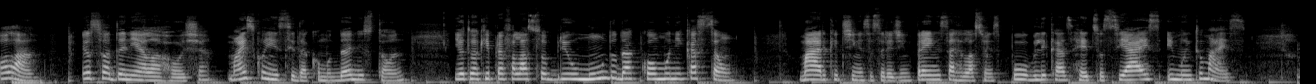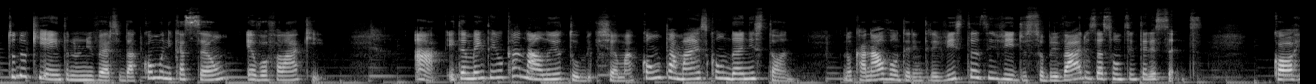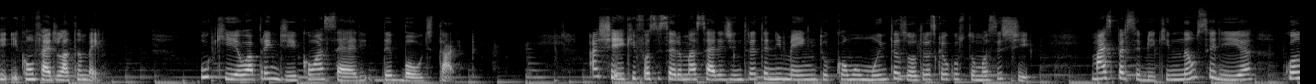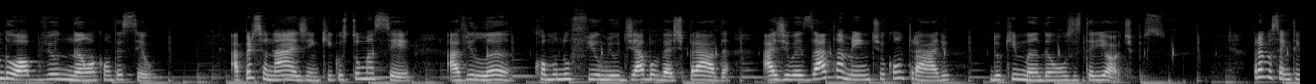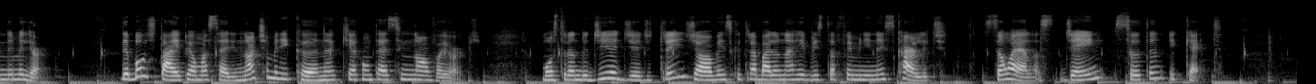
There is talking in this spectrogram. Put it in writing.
Olá, eu sou a Daniela Rocha, mais conhecida como Dani Stone, e eu tô aqui para falar sobre o mundo da comunicação, marketing, assessoria de imprensa, relações públicas, redes sociais e muito mais. Tudo que entra no universo da comunicação, eu vou falar aqui. Ah, e também tem o um canal no YouTube que chama Conta Mais com Dani Stone. No canal vão ter entrevistas e vídeos sobre vários assuntos interessantes. Corre e confere lá também o que eu aprendi com a série The Bold Type. Achei que fosse ser uma série de entretenimento como muitas outras que eu costumo assistir, mas percebi que não seria quando o óbvio não aconteceu. A personagem, que costuma ser a vilã, como no filme O Diabo Veste Prada, agiu exatamente o contrário do que mandam os estereótipos. Para você entender melhor, The Bold Type é uma série norte-americana que acontece em Nova York mostrando o dia a dia de três jovens que trabalham na revista feminina Scarlet. São elas, Jane, Sutton e Cat.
